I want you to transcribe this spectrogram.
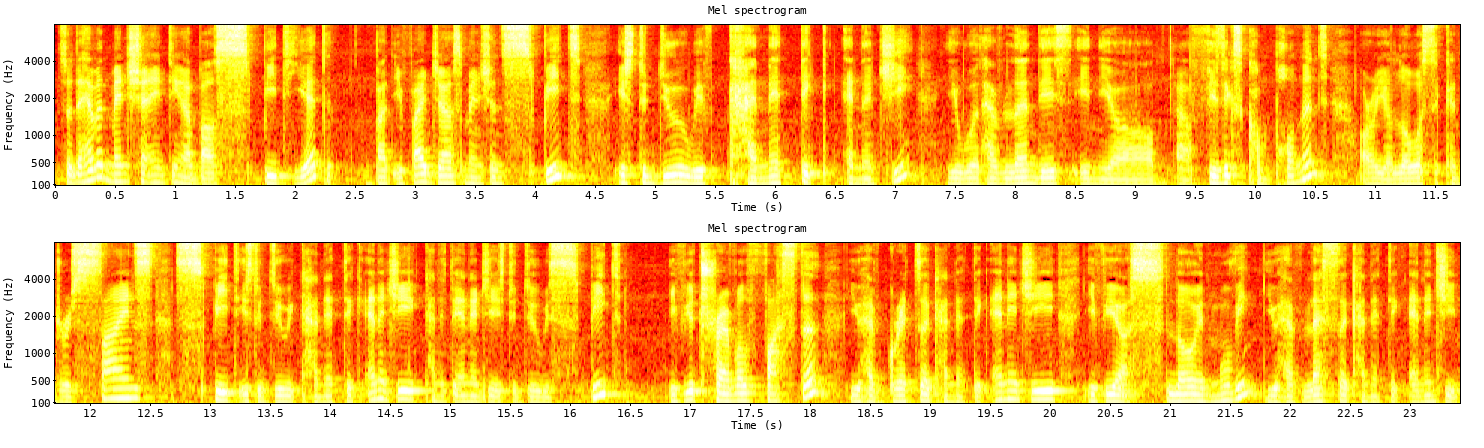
So they haven't mentioned anything about speed yet but if I just mention speed is to do with kinetic energy. You would have learned this in your uh, physics component or your lower secondary science. Speed is to do with kinetic energy. Kinetic energy is to do with speed If you travel faster, you have greater kinetic energy. If you are slow in moving, you have lesser kinetic energy.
